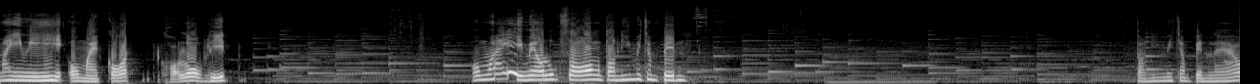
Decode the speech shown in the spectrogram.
ไม่มีโอ้ my god ขอโล่พลีดโอ้ไม่แมวลูกซองตอนนี้ไม่จำเป็น ตอนนี้ไม่จำเป็นแล้ว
